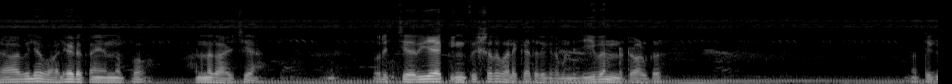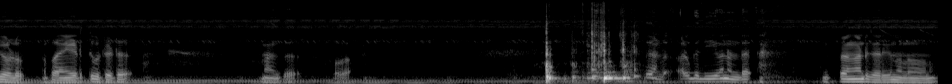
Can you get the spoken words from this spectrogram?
രാവിലെ വലയെടുക്കാൻ ചെന്നപ്പോൾ കാണുന്ന കാഴ്ചയാണ് ഒരു ചെറിയ കിങ് ഫിഷർ വലയ്ക്കകത്ത് കിടപ്പുണ്ട്. ജീവൻ ഉണ്ട് കേട്ടോ ആൾക്ക്. ഒറ്റയ്ക്കേ ഉള്ളൂ. അപ്പോൾ അതിനെ എടുത്ത് വിട്ടിട്ട് നമുക്ക് പോകാം. വേണ്ട ആൾക്ക് ജീവനുണ്ട്. ഇപ്പം എങ്ങാണ്ട് കയറി എന്നുള്ളത് തോന്നുന്നു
